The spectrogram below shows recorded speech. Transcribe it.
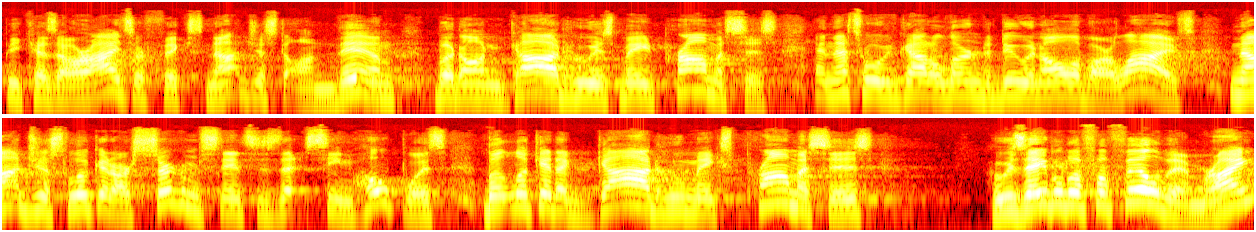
because our eyes are fixed not just on them, but on God who has made promises. And that's what we've got to learn to do in all of our lives. Not just look at our circumstances that seem hopeless, but look at a God who makes promises who is able to fulfill them, right?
